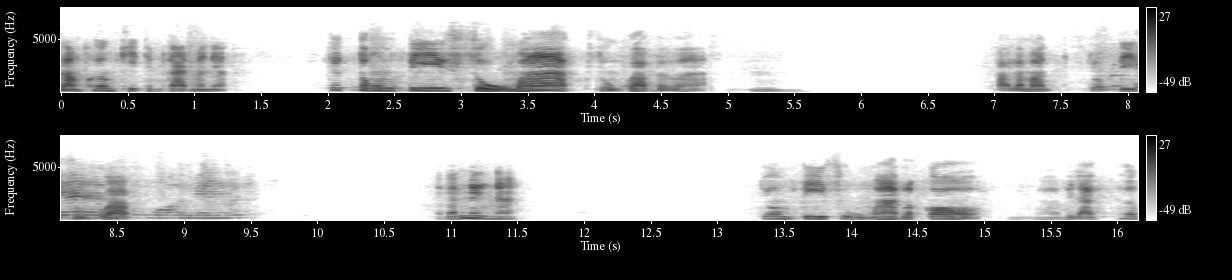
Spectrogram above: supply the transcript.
หลังเพิ่มขีดจำกัดมาเนี่ย จะโจมตีสูงมากสูงกว่าแบบว่าอืมปรับแล้วมาโจมตีสูงกว่าแต่แป๊บหนึ่งนะโจมตีสูงมากแล้วก็ว่าเวลาเพิ่ม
